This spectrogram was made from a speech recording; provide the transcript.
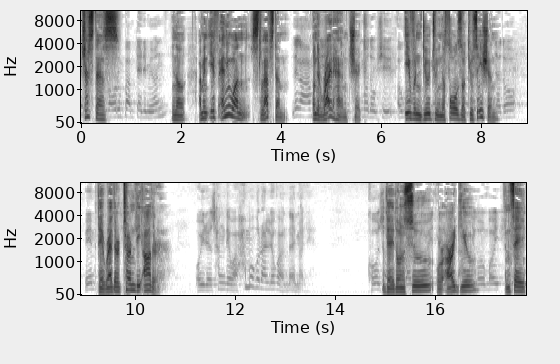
Just as, you know, I mean, if anyone slaps them on the right hand cheek, even due to a false accusation, they rather turn the other. They don't sue or argue and say,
